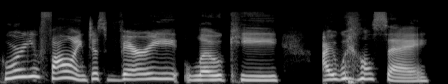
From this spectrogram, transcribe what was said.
who are you following? Just very low key. I will say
